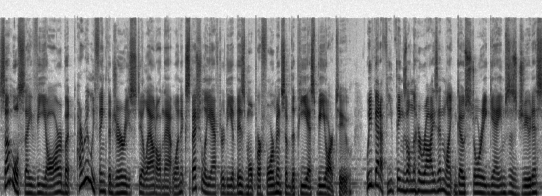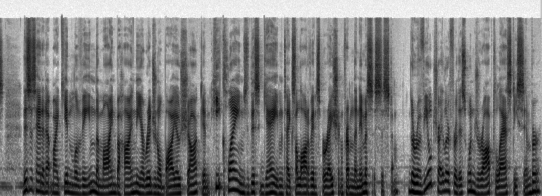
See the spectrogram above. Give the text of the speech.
Some will say VR, but I really think the jury's still out on that one, especially after the abysmal performance of the PSVR 2. We've got a few things on the horizon, like Ghost Story Games' as Judas. This is headed up by Ken Levine, the mind behind the original Bioshock, and he claims this game takes a lot of inspiration from the Nemesis system. The reveal trailer for this one dropped last December,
